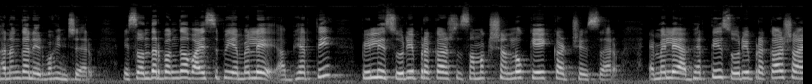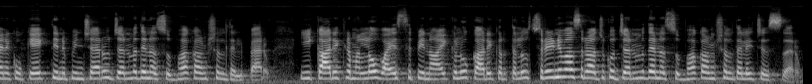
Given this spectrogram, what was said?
ఘనంగా నిర్వహించారు. ఈ సందర్భంగా వైసీపీ ఎమ్మెల్యే అభ్యర్థి పిల్లి సూర్యప్రకాష్ సమక్షంలో కేక్ కట్ చేశారు. ఎమ్మెల్యే అభ్యర్థి సూర్యప్రకాష్ ఆయనకు కేక్ తినిపించారు. జన్మదిన శుభాకాంక్షలు తెలిపారు. ఈ కార్యక్రమంలో వైసీపీ నాయకులు కార్యకర్తలు శ్రీనివాసరాజుకు జన్మదిన శుభాకాంక్షలు తెలియజేశారు.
